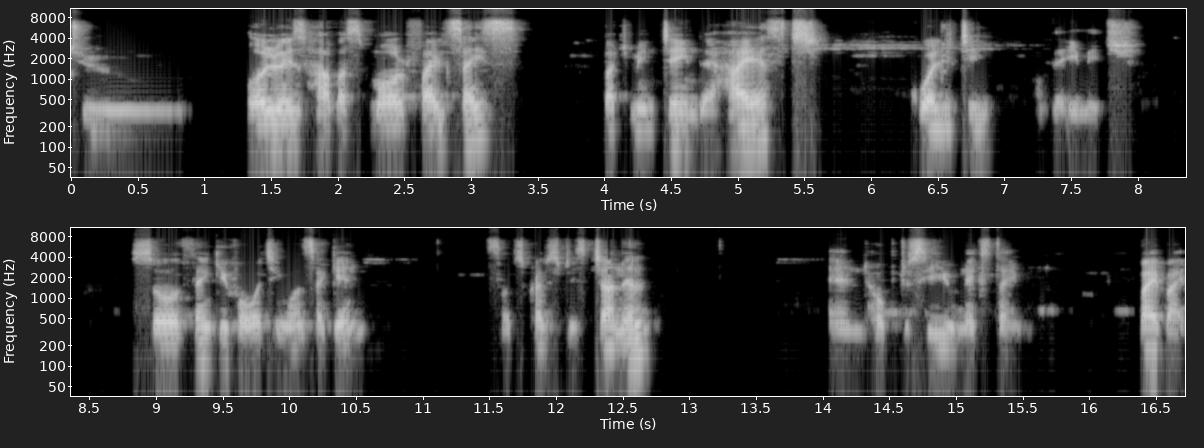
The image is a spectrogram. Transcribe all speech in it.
to always have a small file size but maintain the highest quality of the image so thank you for watching once again. Subscribe to this channel and hope to see you next time. Bye bye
